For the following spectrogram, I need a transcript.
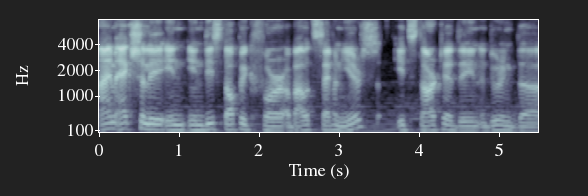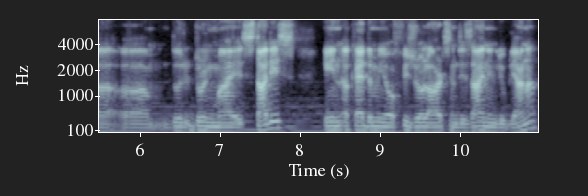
I'm actually in, in this topic for about seven years. It started in during the um, dur- during my studies in Academy of Visual Arts and Design in Ljubljana,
